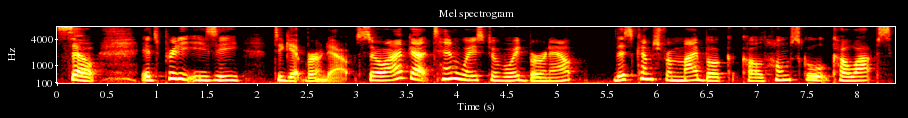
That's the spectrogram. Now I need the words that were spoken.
so it's pretty easy to get burned out. So I've got 10 ways to avoid burnout. This comes from my book called Homeschool Co ops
